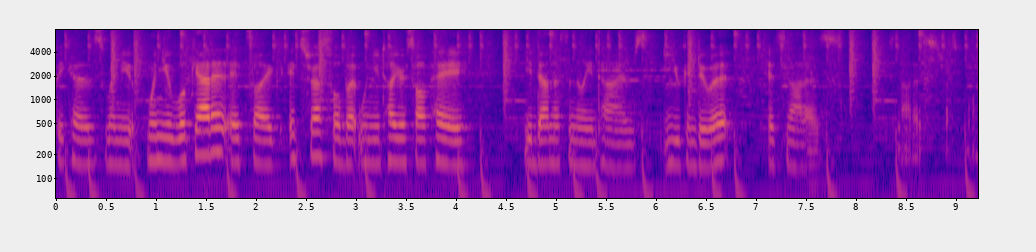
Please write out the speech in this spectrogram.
Because when you when you look at it, it's like it's stressful, but when you tell yourself, "Hey, you've done this a million times, you can do it," it's not as it's not as stressful.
